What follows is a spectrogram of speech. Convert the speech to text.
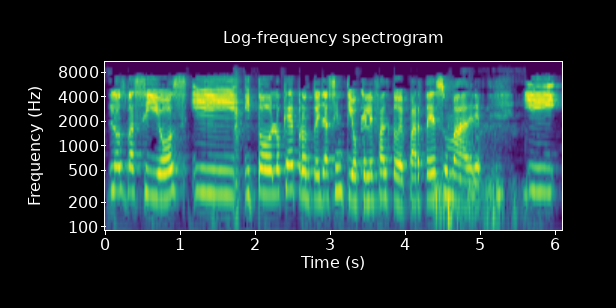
los vacíos y, y todo lo que de pronto ella sintió que le faltó de parte de su madre. Y,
